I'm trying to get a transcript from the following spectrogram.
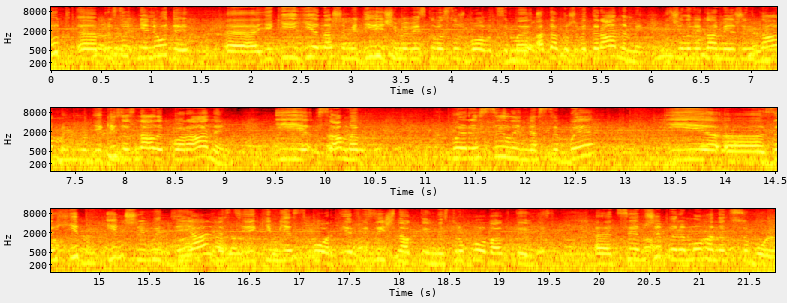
Тут е, присутні люди, е, які є нашими діючими військовослужбовцями, а також ветеранами і чоловіками і жінками, які зазнали поранень, і саме пересилення себе і е, захід в інший вид діяльності, яким є спорт, є фізична активність, рухова активність. Це вже перемога над собою.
